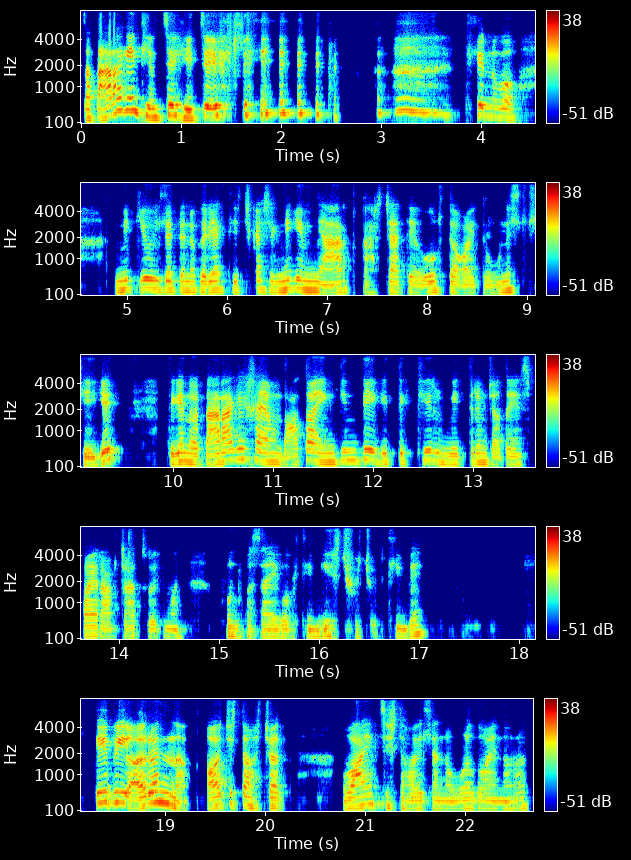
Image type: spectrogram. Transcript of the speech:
За дараагийн тэмцээн хизээ гэлээ. Тэгэхээр нөгөө нэг юу хэлээд байна вэхээр яг тийчка шиг нэг юмны ард гарчаа тий өөртөө гоё дүгнэлт хийгээд тэгээ нөгөө дараагийнхаа юмд одоо ингэндээ гэдэг тэр мэдрэмж одоо инспайр авч байгаа зүйл маань хүнд бас айгуух тийм ирч хүч өгдөг юм бэ. Тэгээ би оройн оожтой очоод wine цэжтэй хоёлаа нөгөө world wine ороод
